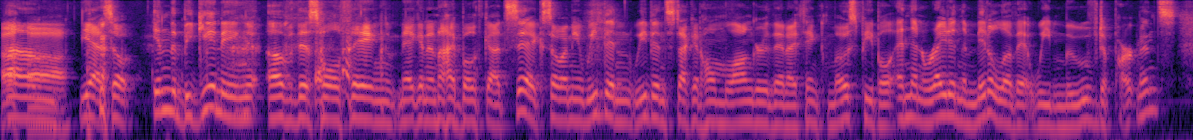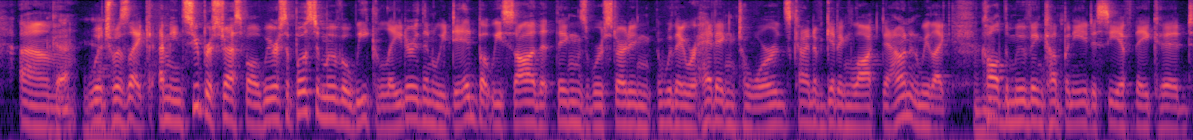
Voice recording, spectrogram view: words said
um, yeah so in the beginning of this whole thing, Megan and I both got sick. So I mean, we've been we've been stuck at home longer than I think most people. And then right in the middle of it, we moved apartments, um, Okay. which was like I mean super stressful. We were supposed to move a week later than we did, but we saw that things were starting. They were heading towards kind of getting locked down, and we like called the moving company to see if they could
